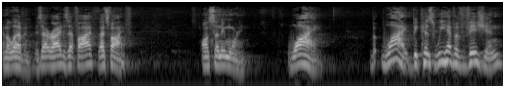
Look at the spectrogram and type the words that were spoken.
and 11. Is that right? Is that five? That's five on Sunday morning. Why? But why? Because we have a vision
